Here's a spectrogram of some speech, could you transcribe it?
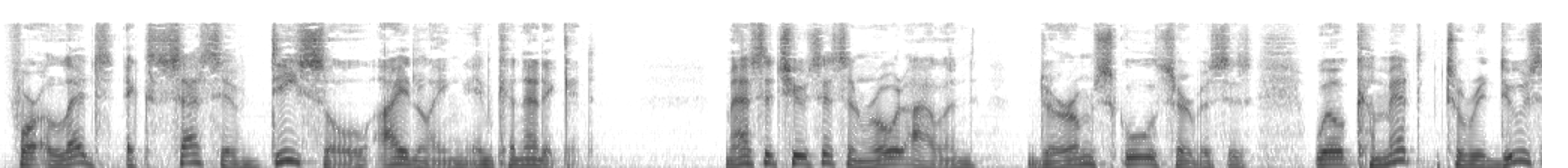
for alleged excessive diesel idling in Connecticut, Massachusetts and Rhode Island, Durham School Services will commit to reduce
